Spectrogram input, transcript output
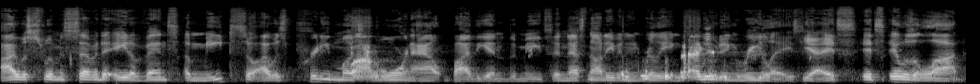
I was swimming seven to eight events a meet, so I was pretty much worn out by the end of the meets, and that's not even really including relays. Yeah, it's it's it was a lot,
